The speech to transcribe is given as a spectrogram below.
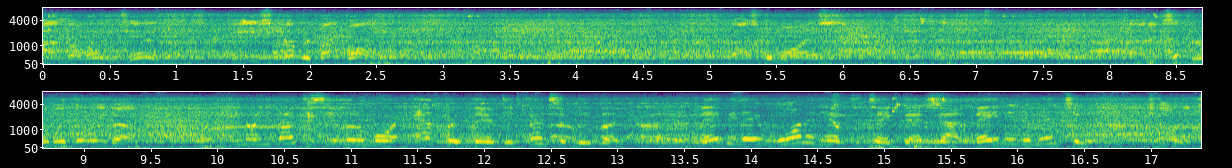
On the wing, James. He's covered by Ball. Pass to Morris. And it's Ingram with the rebound. You know, you'd like to see a little more effort defensively, but maybe they wanted him to take that shot, baited him into it. Count it.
